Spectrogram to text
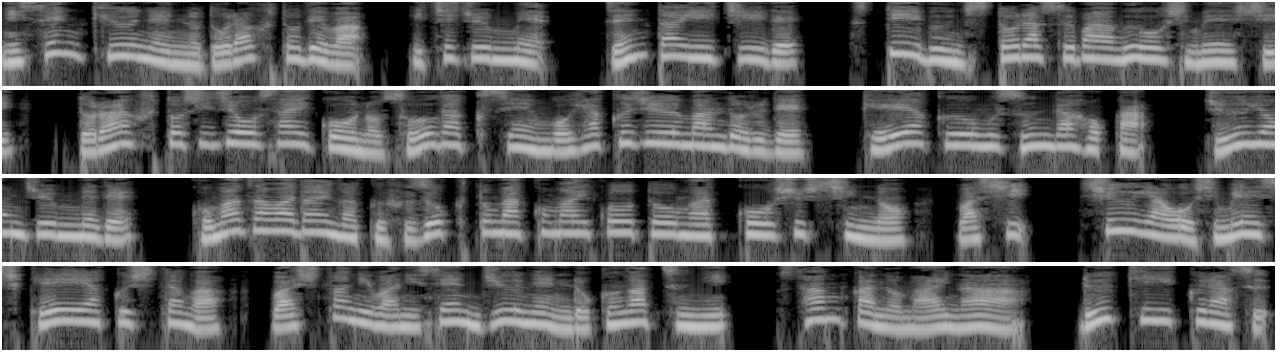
2009年のドラフトでは、1巡目、全体1位で、スティーブン・ストラスバーグを指名し、ドラフト史上最高の総額1510万ドルで契約を結んだほか、14巡目で、駒沢大学附属苫小牧高等学校出身の和紙、修也を指名し契約したが、和紙谷は2010年6月に、参加のマイナー、ルーキークラス、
